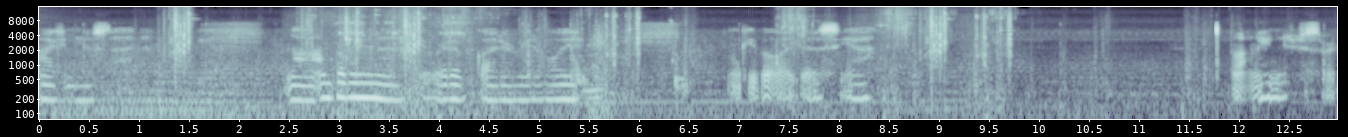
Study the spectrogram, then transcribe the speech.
I can use that. Nah, I'm probably gonna get rid of glider redeploy. And keep it like this, yeah. I can just start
